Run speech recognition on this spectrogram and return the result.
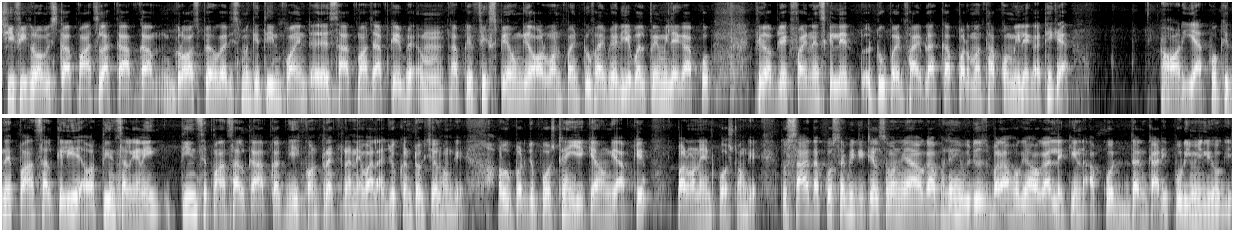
चीफ इकोनॉमिक्स का पाँच लाख का आपका ग्रॉस पे होगा, जिसमें कि तीन पॉइंट सात पाँच आपके आपके फिक्स पे होंगे और one point two five variable pay मिलेगा आपको। फिर ऑब्जेक्ट फाइनेंस के लिए टू पॉइंट फाइव लाख का पर मंथ आपको मिलेगा, ठीक है? और ये आपको कितने? पाँच साल के लिए और तीन साल, यानी तीन से पाँच साल का आपका ये कॉन्ट्रैक्ट रहने वाला है, जो कंट्रेक्चुअल होंगे। और ऊपर जो पोस्ट हैं, ये क्या होंगे? आपके परमानेंट पोस्ट होंगे। तो शायद आपको सभी डिटेल समझ में आया होगा, भले ही वीडियोज़ बड़ा हो गया होगा, लेकिन आपको जानकारी पूरी मिली होगी।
